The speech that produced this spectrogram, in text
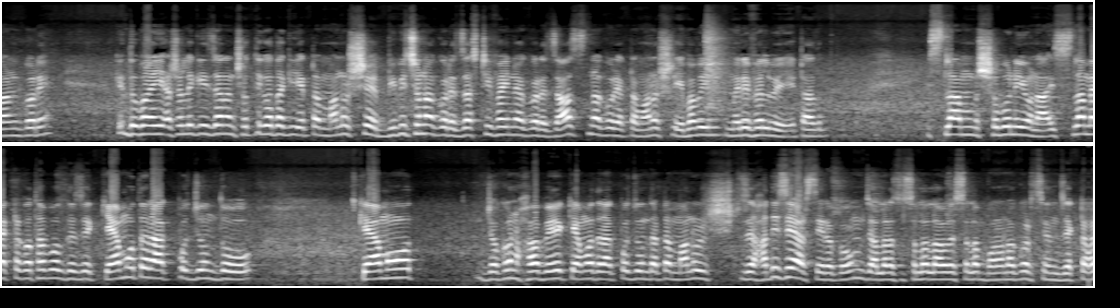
দান করে। কিন্তু ভাই, আসলে কি জানেন, সত্যি কথা কি, একটা মানুষে বিবেচনা করে জাস্টিফাই না করে জাজ না করে একটা মানুষ এভাবেই মেরে ফেলবে, এটা ইসলাম শোভনীয় না। ইসলাম একটা কথা বলতে যে কেমতের আগ পর্যন্ত কেমত যখন হবে কেমতের আগ পর্যন্ত একটা মানুষ যে হাদিসে আসছে এরকম, যে আল্লাহ রসুল সাল্লাহ সাল্লাম বর্ণনা করছেন যে, একটা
